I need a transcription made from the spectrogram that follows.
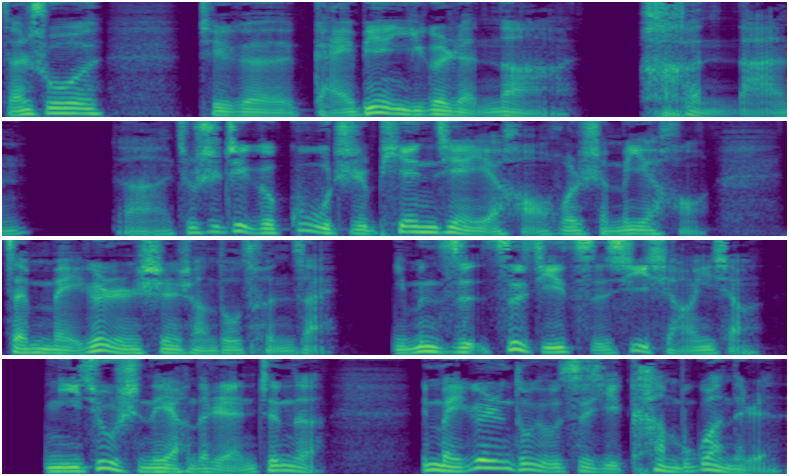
咱说，这个改变一个人呐很难啊，就是这个固执偏见也好，或者什么也好，在每个人身上都存在。你们自自己仔细想一想，你就是那样的人，真的，每个人都有自己看不惯的人。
